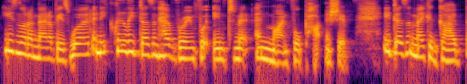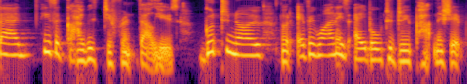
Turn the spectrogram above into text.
He's not a man of his word and he clearly doesn't have room for intimate and mindful partnership. It doesn't make a guy bad, he's a guy with different values. Good to know not everyone is able to do partnership.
